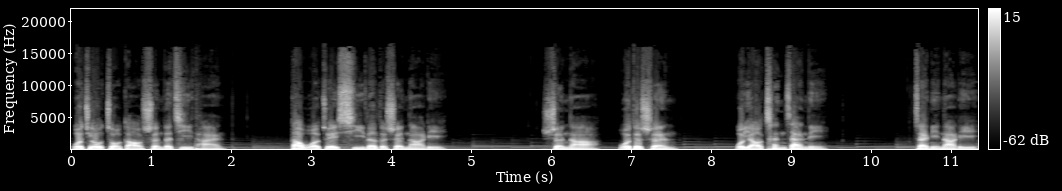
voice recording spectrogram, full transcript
我就走到神的祭坛，到我最喜乐的神那里。神啊，我的神，我要称赞你。在你那里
